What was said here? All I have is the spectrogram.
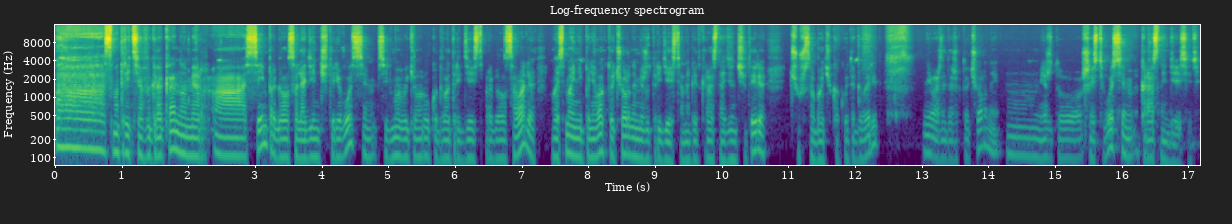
А, смотрите, в игрока номер а, 7 проголосовали 1, 4, 8. Седьмой выкинул руку 2, 3, 10 проголосовали. Восьмая не поняла, кто черный между 3, 10. Она говорит, красный 1, 4. Чушь собачью какой-то говорит. Неважно даже, кто черный. Между 6, 8, красный 10.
